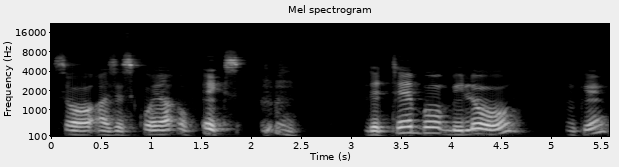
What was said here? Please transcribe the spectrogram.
So as a square of x, the table below, okay,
